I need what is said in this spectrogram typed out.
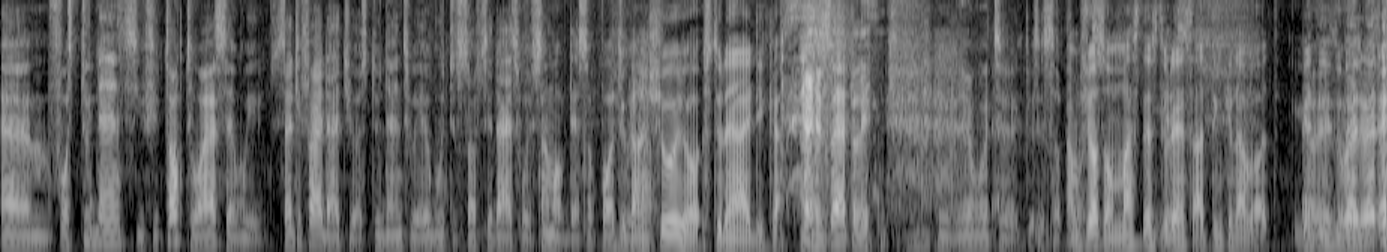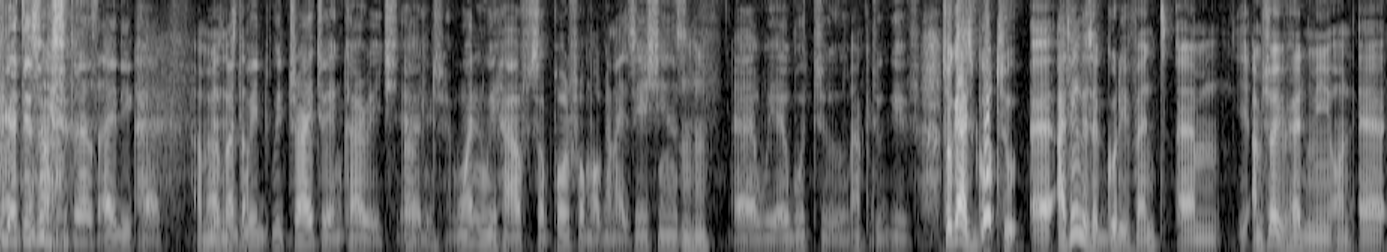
um, for students, if you talk to us and we certify that your students we're able to subsidize with some of the support. You can have. show your student ID card. exactly, we'll be able to, to support. I'm sure some master students are thinking about getting Uh, student we're, we're getting some students' ID card. Uh, but stuff. we, we try to encourage, and Okay. when we have support from organizations, uh, we're able to Mm-hmm. Okay. to give. So, guys, go to. Uh, I think this is a good event. Um, I'm sure you've heard me on air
